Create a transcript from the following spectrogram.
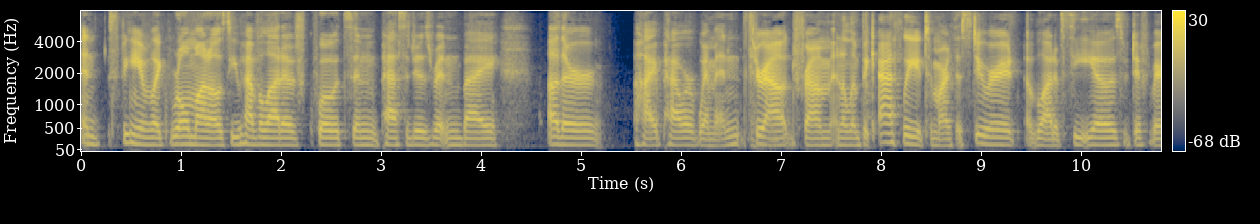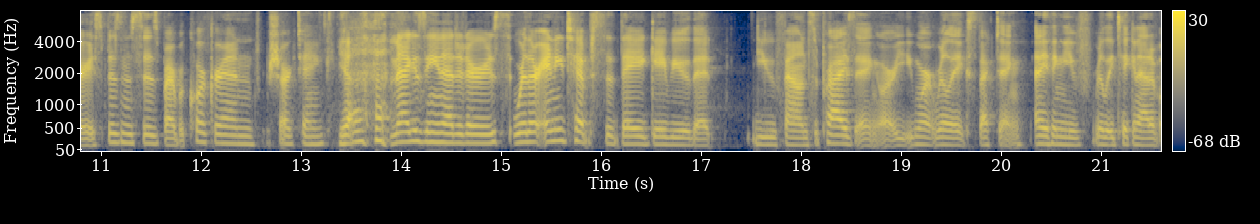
and speaking of like role models, you have a lot of quotes and passages written by other high power women mm-hmm. throughout from an Olympic athlete to Martha Stewart, a lot of CEOs of different various businesses, Barbara Corcoran, Shark Tank, yeah, magazine editors. Were there any tips that they gave you that you found surprising or you weren't really expecting? Anything you've really taken out of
